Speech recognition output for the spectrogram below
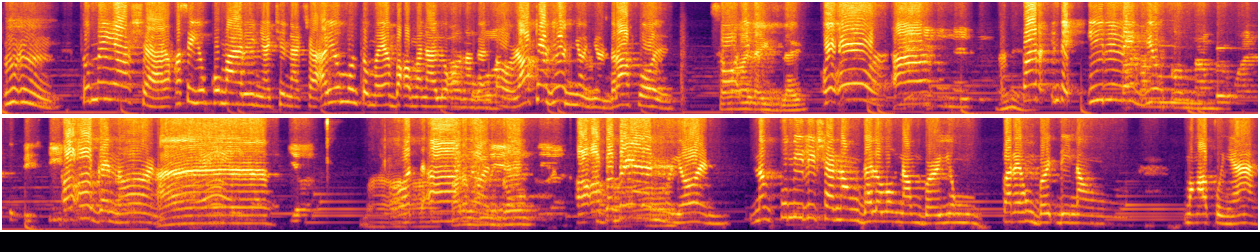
Mm Tumaya siya kasi yung kumari niya, chinatsa, ayaw mo tumaya, baka manalo ka ng ganito. Raffle yun, yun, yun, raffle. Sa mga live live? Oo, ah, Ano yun? para, hindi, i-relive yung, From number 1 to 50. oo, ganon. Ah! Yun. Mga, What, ah, parang yun. bingo. Oo, babayaran mo yon. Nagpumili siya ng dalawang number, yung parehong birthday ng mga apo niya.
